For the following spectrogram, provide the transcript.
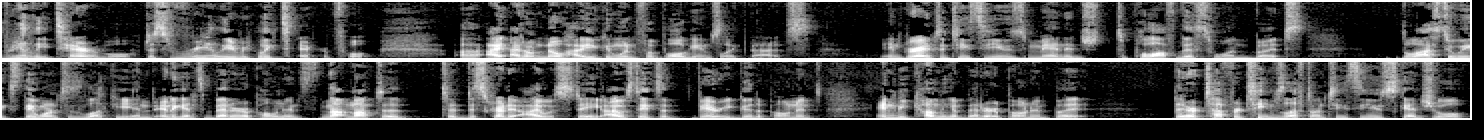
really terrible. Just really, really terrible. Uh, I I don't know how you can win football games like that. And granted, TCU's managed to pull off this one, but the last two weeks they weren't as lucky. And, and against better opponents, not not to, to discredit Iowa State. Iowa State's a very good opponent and becoming a better opponent, but there are tougher teams left on TCU's schedule.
